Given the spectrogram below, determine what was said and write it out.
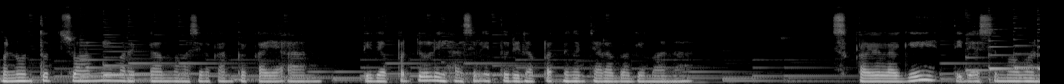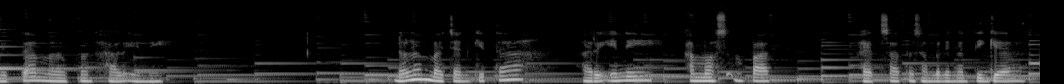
Menuntut suami mereka menghasilkan kekayaan, tidak peduli hasil itu didapat dengan cara bagaimana. Sekali lagi, tidak semua wanita melakukan hal ini. Dalam bacaan kita hari ini Amos 4 ayat 1 sampai dengan 3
